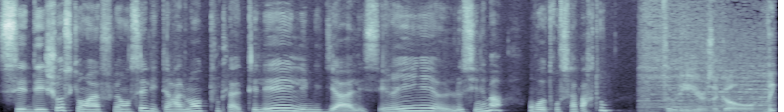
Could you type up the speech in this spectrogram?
c'est des choses qui ont influencé littéralement toute la télé, les médias, les séries, euh, le cinéma. On retrouve ça partout. 30 years ago, the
